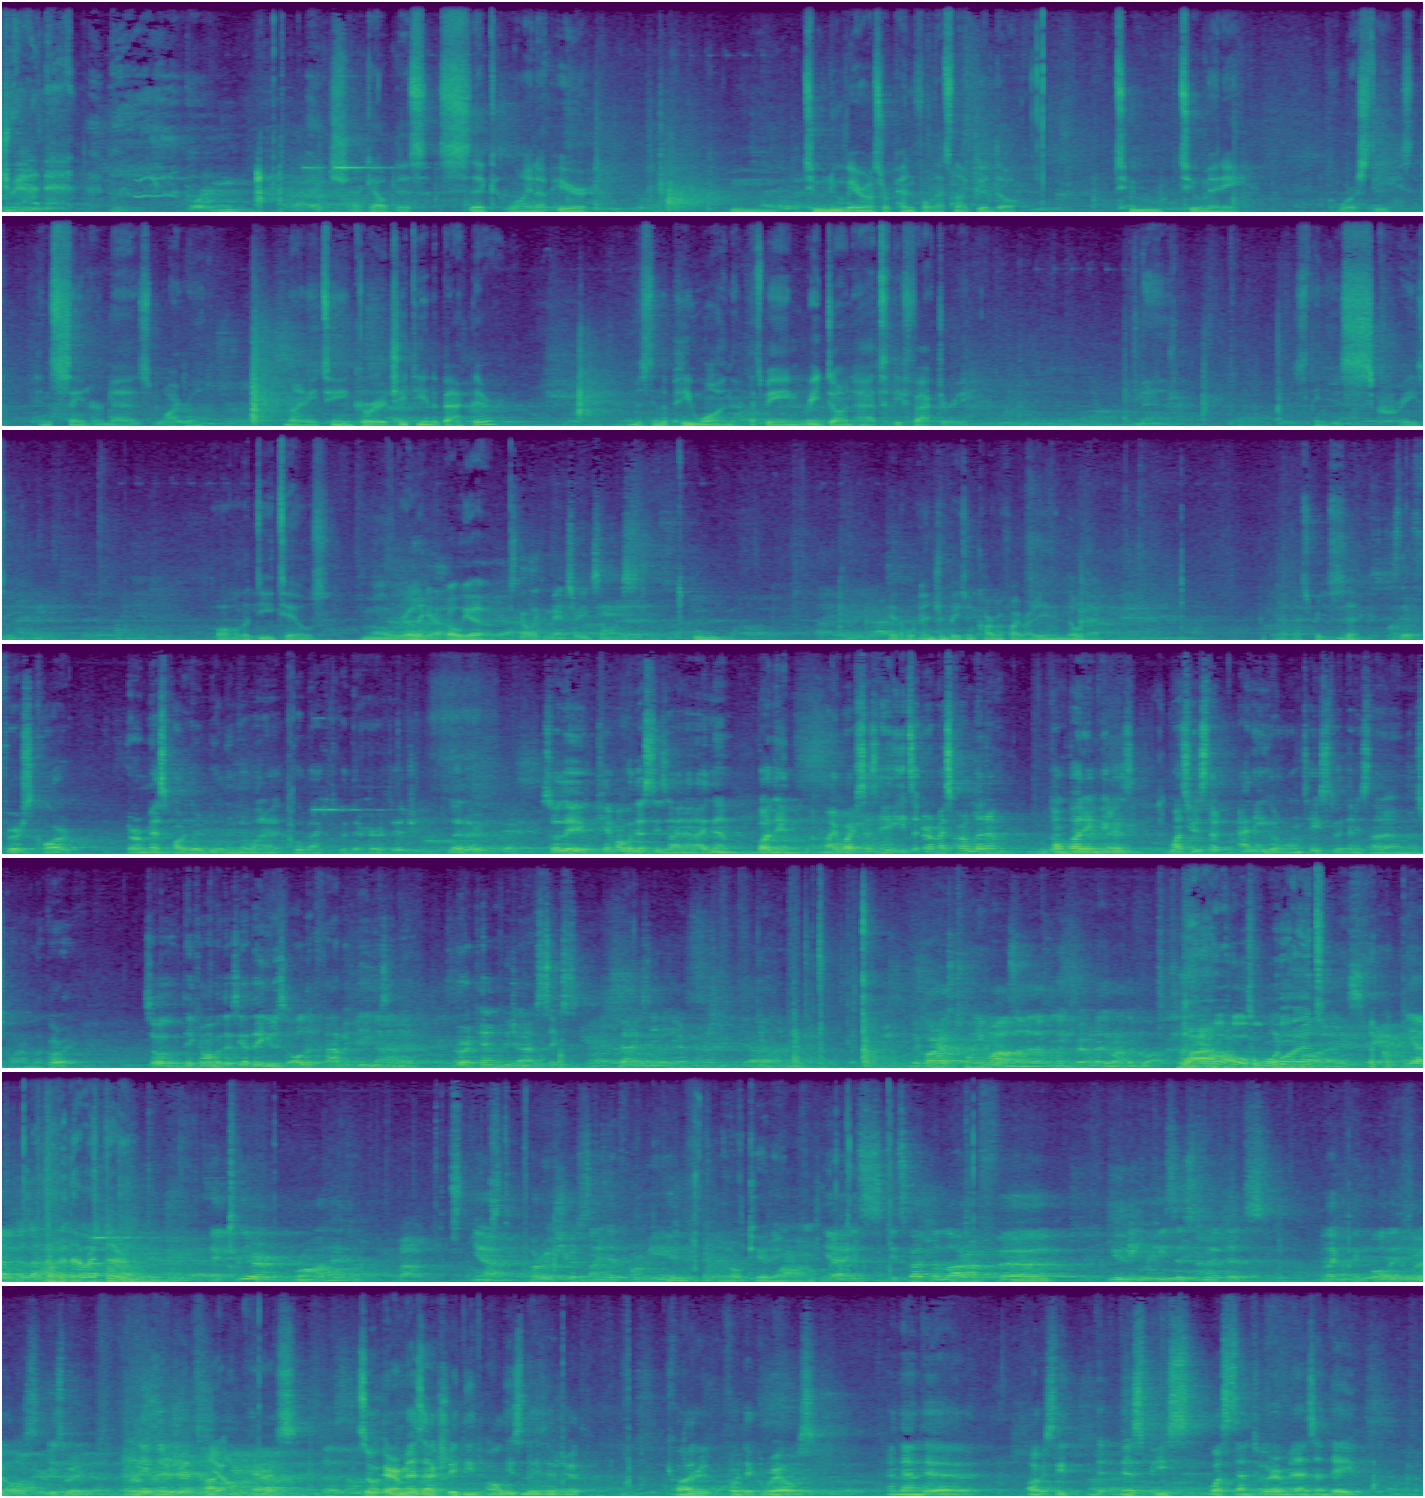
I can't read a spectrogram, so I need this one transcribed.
Check out this sick lineup here. Hmm, two new Veyrons for Penfold. That's not good though. Too, too many. Of course, the insane Hermes Huayra. 918 Carrera GT in the back there. Missing the P1 that's being redone at the factory. Man, this thing is crazy. All the details. Mm, really? yeah. Oh yeah. It's got like a Mansory exhaust. Ooh. Yeah, the whole engine base in carbon fiber. I didn't even know that. Yeah, that's pretty sick. It's their first car, Hermes car they're building. They want to go back with their heritage leather. So they came up with this design and I didn't butt in. My wife says, hey, it's a Hermes car, let them, don't butt in because once you start adding your own taste to it, then it's not a Hermes car. I'm like, all right. So they came up with this. Yeah, they use all the fabric they use in the Birkin, which I have six bags in here. Yeah, the car has 20 miles on it. I've only driven it around the block. Wow, 20 what? miles. Yeah, because I Look have at that right there. A clear bra on it. Yeah, Horacio signed it for me. And No kidding. yeah, it's it's got a lot of uh, unique pieces to it. That's like they call it grills. These were laser jet cut Yep. in Paris. So Hermes actually did all these laser jet cut for the grills, and then the obviously th- this piece was sent to Hermes, and they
